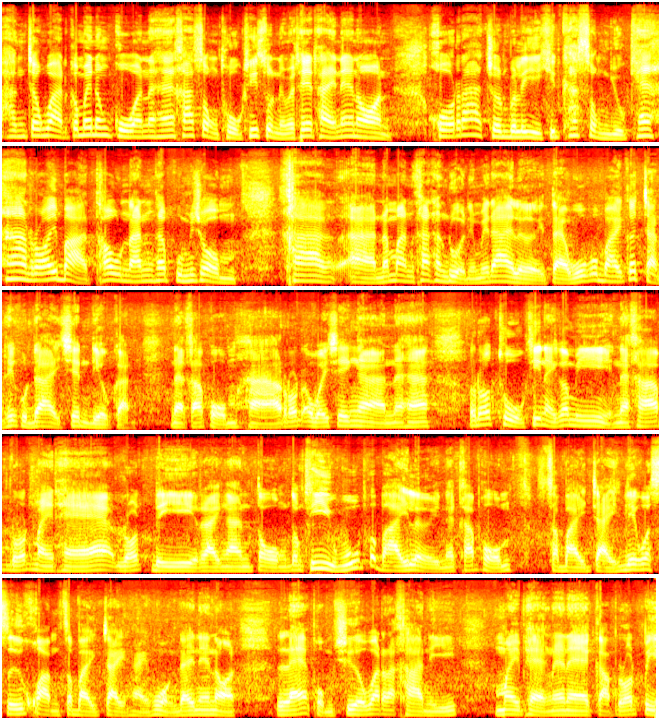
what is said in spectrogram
ต่างจังหวัดก็ไม่ต้องกลัวนะฮะค่าส่งถูกที่สุดในประเทศไทยแน่นอน โคราชชลบุรีคิดค่าส่งอยู่แค่ 500 บาทเท่านั้นครับคุณผู้ชมค่าน้ำมันค่าทางด่วนยังไม่ได้ได้เลย แต่วูบไบก็จัดให้คุณได้เช่นเดียวกันนะครับผมหารถเอาไว้ใช้งานนะฮะรถถูกที่ไหนก็มีนะครับรถไม่แท้รถดีรายงานตรงต้องที่วูบไบเลยนะครับผมสบายใจเรียกว่าซื้อความสบายใจหายห่วงได้แน่นอน และผมเชื่อว่าราคานี้ไม่แพงแน่ๆกับรถปี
